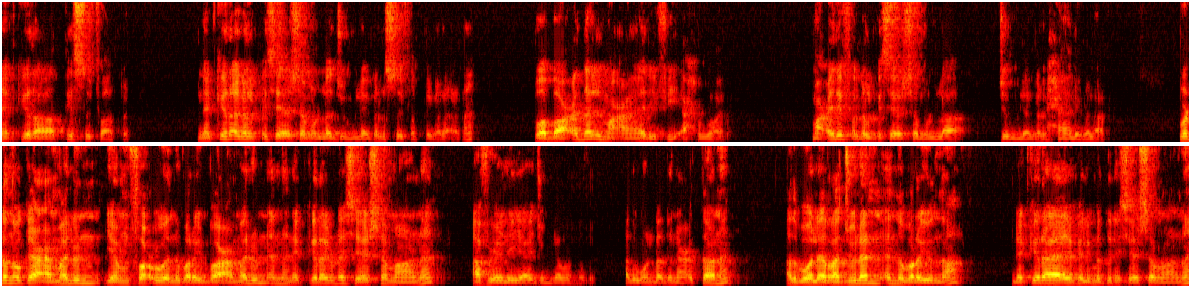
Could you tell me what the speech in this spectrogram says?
നക്കിറാത്തി സിഫാത്തു നക്കിറകൾക്ക് ശേഷമുള്ള ജുംലകൾ സിഫത്തുകളാണ്. വ ബഅദൽ മആരിഫി അഹ്വാൽ മഅരിഫകൾക്ക് ശേഷമുള്ള ജുംലകൾ ഹാലുകളാണ്. ഇവിടെ നോക്കുക അമലുൻ എംഫു എന്ന് പറയുമ്പോൾ അമലുൻ എന്ന നക്കിറയുടെ ശേഷമാണ് അഫേലിയായ ജുംല വന്നത്. അതുകൊണ്ട് അതിനകത്താണ് അതുപോലെ റജുലൻ എന്ന് പറയുന്ന നക്കിറായ കലിമത്തിന് ശേഷമാണ്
